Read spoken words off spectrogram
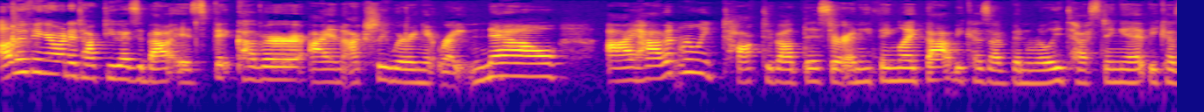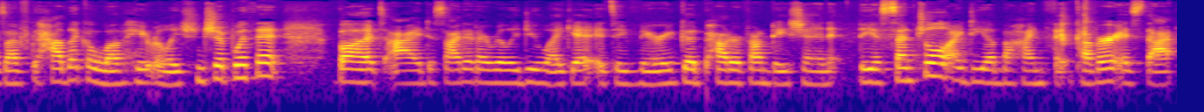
Other thing I want to talk to you guys about is Fit Cover. I am actually wearing it right now. I haven't really talked about this or anything like that because I've been really testing it because I've had like a love-hate relationship with it, but I decided I really do like it. It's a very good powder foundation. The essential idea behind Fit Cover is that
